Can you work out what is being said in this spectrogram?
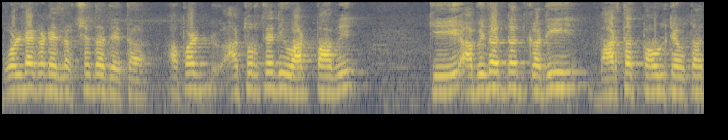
बोलण्याकडे लक्ष न देता आपण आतुरतेने वाट पाहावी की अभिनंदन कधी भारतात पाऊल ठेवतात.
